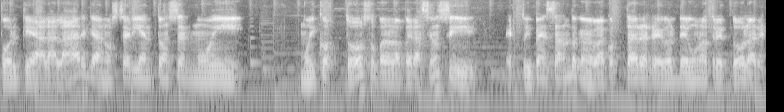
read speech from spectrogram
porque a la larga no sería entonces muy, muy costoso para la operación si estoy pensando que me va a costar alrededor de 1 a 3 dólares.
